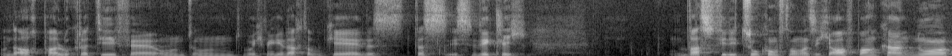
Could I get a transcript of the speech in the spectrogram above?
und auch ein paar lukrative und, und wo ich mir gedacht habe, okay, das, das ist wirklich was für die Zukunft, wo man sich aufbauen kann. Nur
